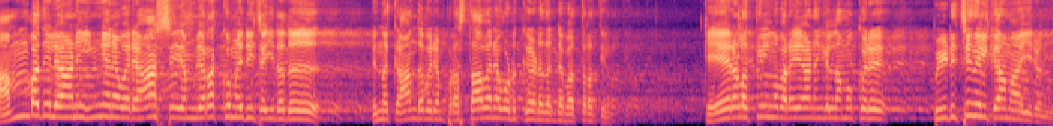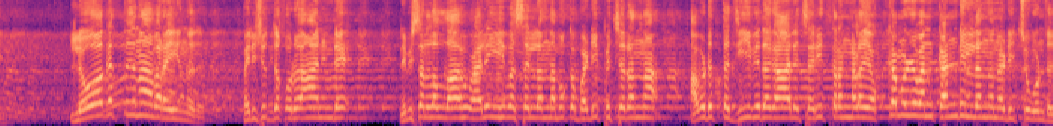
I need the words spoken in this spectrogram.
അമ്പതിലാണ് ഇങ്ങനെ ഒരാശയം ഇറക്കുമതി ചെയ്തത് എന്ന് കാന്തപുരം പ്രസ്താവന കൊടുക്കുകയാണ് തന്റെ പത്രത്തിൽ. കേരളത്തിൽ എന്ന് പറയുകയാണെങ്കിൽ നമുക്കൊരു പിടിച്ചു നിൽക്കാമായിരുന്നു. ലോകത്ത് എന്നാ പറയുന്നത്? പരിശുദ്ധ ഖുർആാനിന്റെ നബിസല്ലാഹു അലൈഹി വസ്ല്ലം നമുക്ക് പഠിപ്പിച്ചു തന്ന അവിടുത്തെ ജീവിതകാല ചരിത്രങ്ങളെയൊക്കെ മുഴുവൻ കണ്ടില്ലെന്ന് നടിച്ചുകൊണ്ട്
